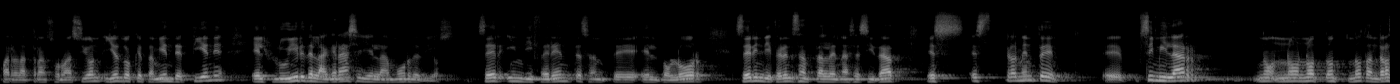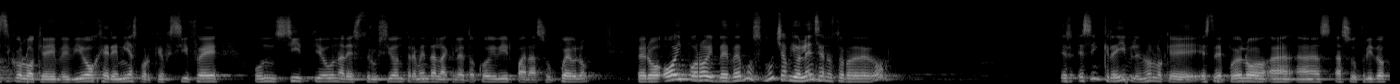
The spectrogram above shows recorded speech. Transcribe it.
para la transformación y es lo que también detiene el fluir de la gracia y el amor de Dios. Ser indiferentes ante el dolor, ser indiferentes ante la necesidad, es, es realmente eh, similar no, no, no, no, tan drástico lo que vivió Jeremías, porque sí fue un sitio, una destrucción tremenda la que le tocó vivir para su pueblo, pero hoy por hoy vemos mucha violencia a nuestro alrededor. Es, increíble ¿no? lo que este pueblo ha, sufrido,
